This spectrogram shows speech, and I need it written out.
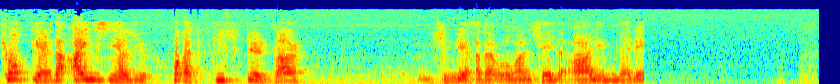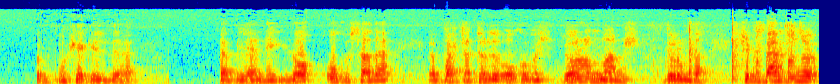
çok yerde aynısını yazıyor. Fakat hiçbir garp şimdiye kadar olan şeyler, alimleri bu şekilde bileni yok. Okusa da başka türlü okumuş, yorumlamış durumda. Şimdi ben bunu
